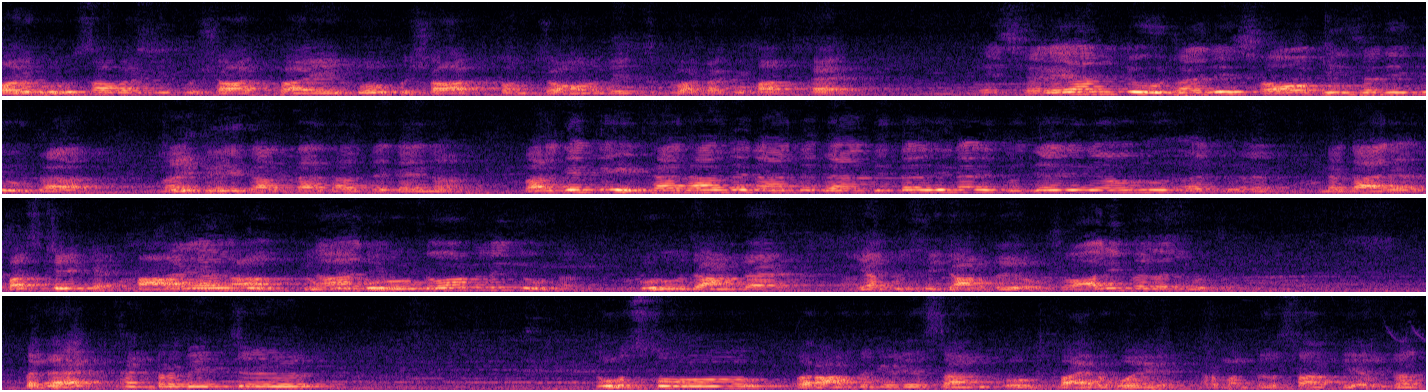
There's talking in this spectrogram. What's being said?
ਔਰ ਗੁਰੂ ਸਾਹਿਬ ਵਰਗੀ ਪੁਸ਼ਾਕ ਪਾਈ ਉਹ ਪੁਸ਼ਾਕ ਪਹੁੰਚਾਉਣ ਵਿੱਚ ਤੁਹਾਡਾ ਕੋਈ ਹੱਥ ਹੈ? ਇਹ ਸ਼ਰੇਆਮ ਝੂਠਾ ਜੀ 100% ਹੀ ਝੂਠਾ। ਮੈਂ ਠੀਕ ਹੈ। ਸ੍ਰੀ ਕਰਤਾ ਸਾਹਿਬ ਤੇ ਕਹਿਣਾ। ਬਲਕਿ ਢੀਠਾ ਸਾਹਿਬ ਦੇ ਨਾਂ ਤੇ ਬਿਆਨ ਦਿੱਤਾ ਸੀ ਨਾ ਦੂਜੇ ਦਿਨ ਉਹਨੂੰ ਅਹ, ਅਹ, ਨਕਾਰਿਆ। ਬਸ ਠੀਕ ਹੈ। ਹਾਂ ਜਾਂ ਨਾ ਨਾ ਜੀ ਟੋਟਲੀ ਝੂਠਾ ਗੁਰੂ ਜਾਣਦਾ ਹੈ ਜਾਂ ਤੁਸੀਂ ਜਾਣਦੇ ਹੋ? ਸਵਾਲ ਹੀ ਪੈਦਾ ਨਹੀਂ ਹੁੰਦਾ ਬਲੈਕ ਥੰਡਰ ਵਿੱਚ 200 ਰਾਉਂਡ ਜਿਹੜੇ ਸਨ ਉਹ ਫਾਇਰ ਹੋਏ ਹਰਮੰਦਰ ਸਾਹਿਬ ਦੇ ਅੰਦਰ।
